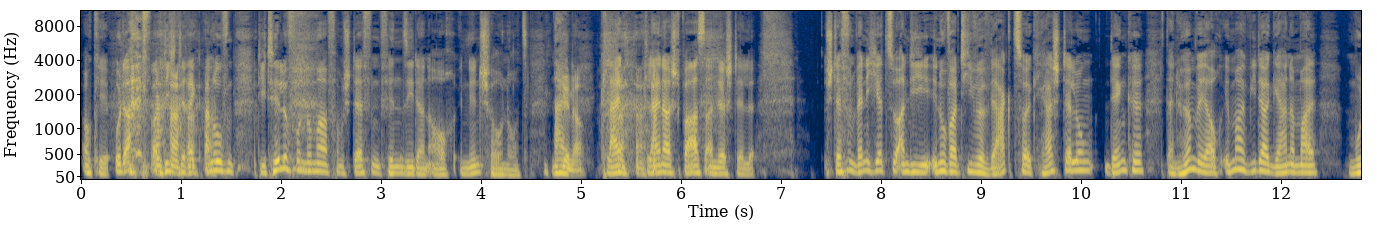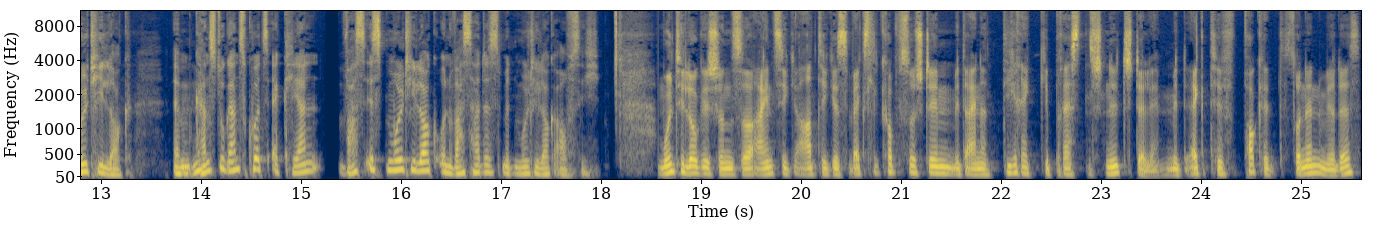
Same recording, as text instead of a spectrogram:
Okay, oder einfach dich direkt anrufen. Die Telefonnummer vom Steffen finden Sie dann auch in den Show Notes. Nein, genau. klein, kleiner Spaß an der Stelle. Steffen, wenn ich jetzt so an die innovative Werkzeugherstellung denke, dann hören wir ja auch immer wieder gerne mal Multilog. Ähm, mhm. Kannst du ganz kurz erklären, was ist Multilog und was hat es mit Multilog auf sich? Multilog ist unser einzigartiges Wechselkopfsystem mit einer direkt gepressten Schnittstelle, mit Active Pocket, so nennen wir das.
